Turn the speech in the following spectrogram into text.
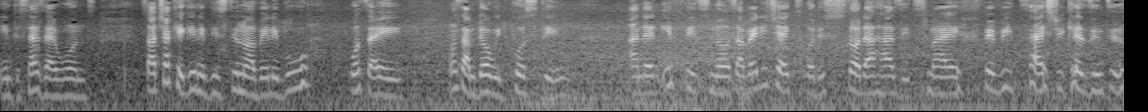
in the size I want. So I'll check again if it's still not available once I once I'm done with posting. And then if it's not, I've already checked for the store that has it. My favorite high street Kensington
